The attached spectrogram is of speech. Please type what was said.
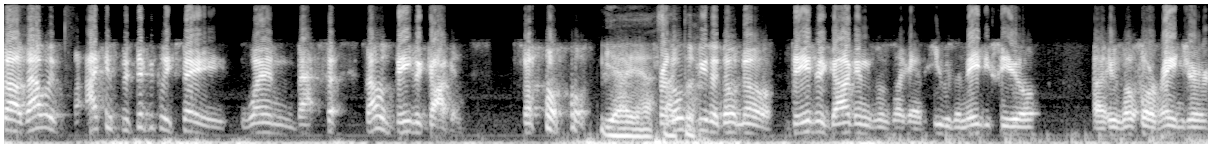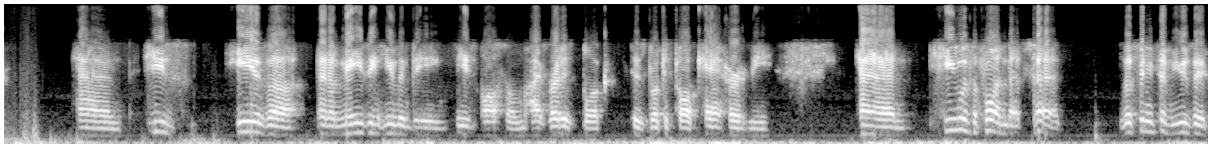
so that was. I can specifically say when that. So That was David Goggins. So yeah, yeah. for those exacto. of you that don't know, David Goggins was like a. He was a Navy SEAL. Uh, he was also a Ranger, and he's he is a an amazing human being. He's awesome. I've read his book. His book is called Can't Hurt Me, and he was the one that said listening to music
